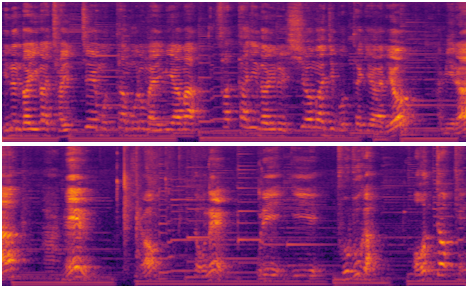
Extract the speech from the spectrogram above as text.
이는 너희가 절제 못함으로 말미암아 사탄이 너희를 시험하지 못하게 하려 함이라. 아멘. 그렇죠? 그래서 오늘 우리 이 부부가 어떻게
